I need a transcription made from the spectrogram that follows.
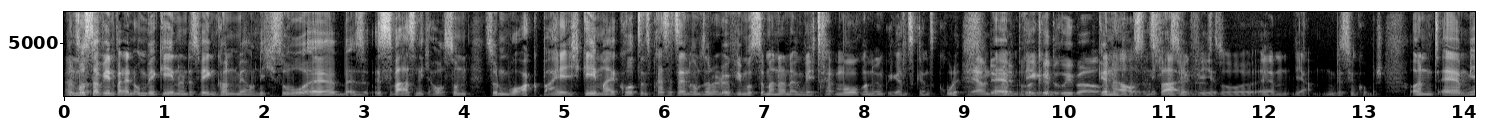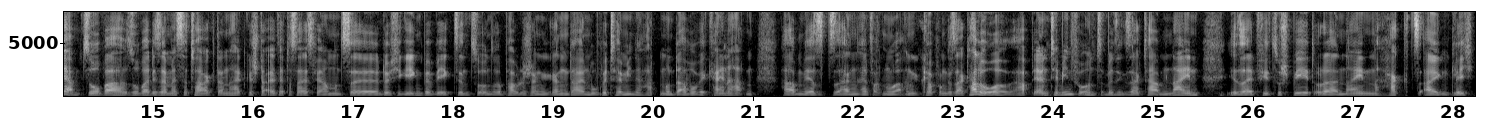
Also- musste auf jeden Fall einen Umweg gehen und deswegen konnten wir auch nicht so, äh, also es war es nicht auch so ein, so ein Walk-by, ich gehe mal kurz ins Pressezentrum, sondern irgendwie musste man dann irgendwelche Treppen hoch und irgendwie ganz, ganz krude. Ja, und über eine Brücke Wege. drüber Genau, hast das war irgendwie also. so, ähm, ja, ein bisschen komisch. Und ähm, ja, so war, so war dieser Messetag dann halt gestaltet. Das heißt, wir haben uns äh, durch die Gegend bewegt, sind zu unseren Publishern gegangen, dahin, wo wir Termine hatten und da, wo wir keine hatten, haben wir sozusagen einfach nur angeklopft und gesagt, hallo, habt ihr einen Termin für uns? Und wenn sie gesagt haben, nein, ihr seid viel zu spät oder nein, rein hackt's eigentlich,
